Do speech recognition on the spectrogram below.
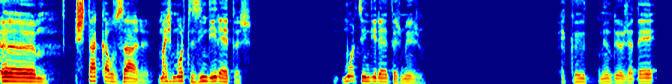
uh, está a causar mais mortes indiretas. Mortes indiretas mesmo. É que, meu Deus, até,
